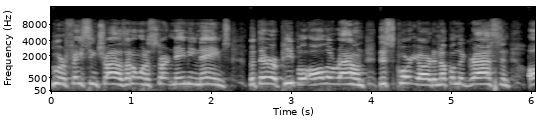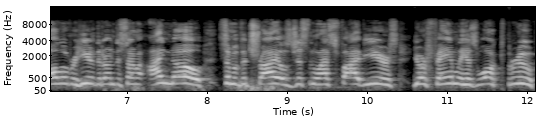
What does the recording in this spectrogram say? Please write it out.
who are facing trials. I don't want to start naming names, but there are people all around this courtyard and up on the grass and all over here that are undecided. I know some of the trials just in the last five years your family has walked through,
